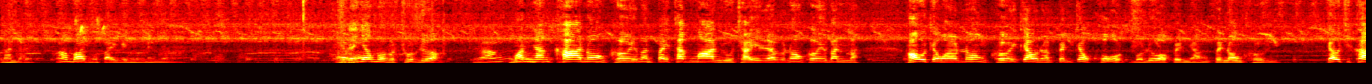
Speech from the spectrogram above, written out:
ปนั่นไดเอาบ้านมันไปกันนี่มาแต่ได้ยังบ่ประชุดเรื่อง ยังมันยังฆ่าน้องเคยมันไปทำงานอยู่ใช้แล้วน้องเคยมันมาเฮาจะว่าน้องเคยเจ้านั่นเป็นเจ้าโคตรบ่หรือว่าเป็นหยังเป็นน้องเคย เจ้าสิค้า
